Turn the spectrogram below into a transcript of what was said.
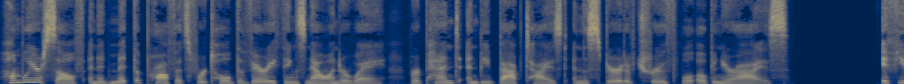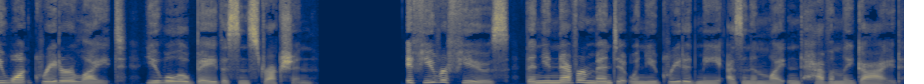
Humble yourself and admit the prophets foretold the very things now underway, repent and be baptized, and the Spirit of truth will open your eyes. If you want greater light, you will obey this instruction. If you refuse, then you never meant it when you greeted me as an enlightened heavenly guide.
